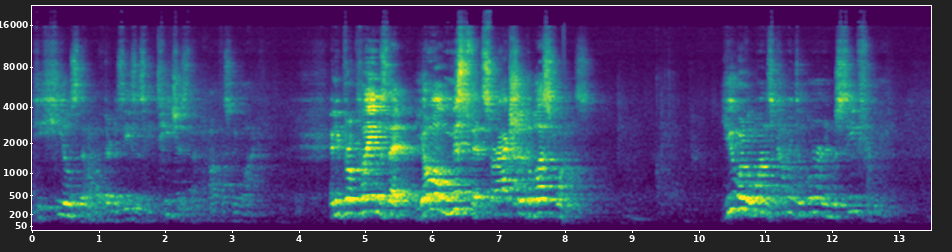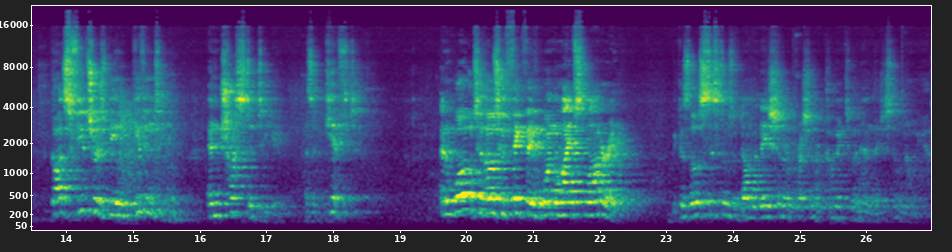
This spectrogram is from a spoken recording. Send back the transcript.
He heals them of their diseases. He teaches them about this new life. And he proclaims that y'all misfits are actually the blessed ones. You are the ones coming to learn and receive from me. God's future is being given to you and trusted to you as a gift. And woe to those who think they've won life's lottery, because those systems of domination or oppression are coming to an end. They just don't know yet.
